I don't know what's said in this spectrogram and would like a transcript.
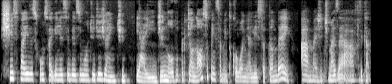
X países conseguem receber esse monte de gente. E aí, de novo, porque é o nosso pensamento colonialista também, ah, mas gente, mas é África,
